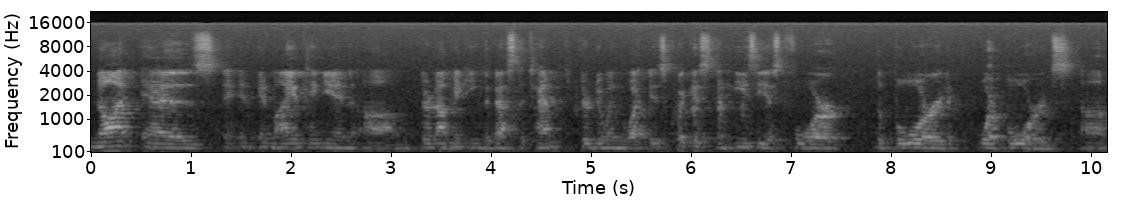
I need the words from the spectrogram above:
not as, in, in my opinion, um, they're not making the best attempt. They're doing what is quickest and easiest for the board or boards, um,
